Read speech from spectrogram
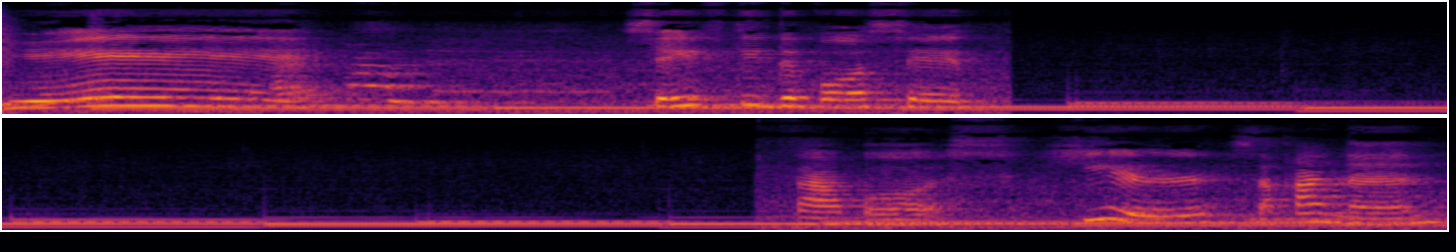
Yeah! Safety deposit. Tapos, here, sa kanan,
